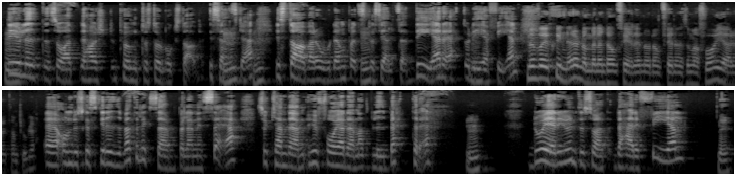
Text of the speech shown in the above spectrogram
Det är ju Mm. lite så att vi har punkt och stor bokstav i svenska. Mm, mm. Vi stavar orden på ett Mm. speciellt sätt. Det är rätt och det är fel. Men vad är skillnaden då mellan de felen och de felen som man får göra utan problem? Eh, om du ska skriva till exempel en essä så kan den, hur får jag den att bli bättre? Mm. Då är det ju inte så att det här är fel. Nej.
